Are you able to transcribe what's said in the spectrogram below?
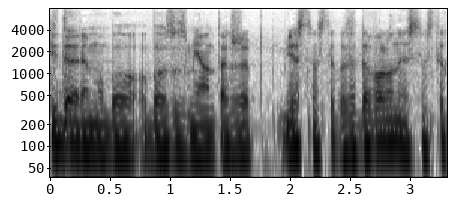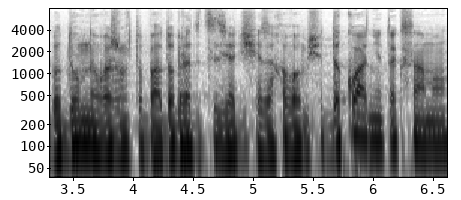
liderem obo, obozu zmian. Także jestem z tego zadowolony, jestem z tego dumny. Uważam, że to była dobra decyzja. Dzisiaj zachowałbym się dokładnie tak samo.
